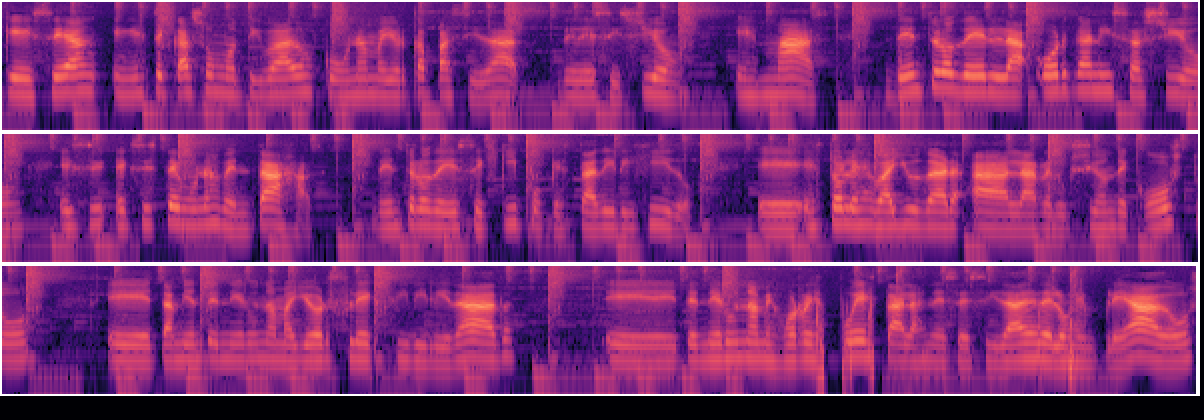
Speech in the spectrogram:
que sean en este caso motivados con una mayor capacidad de decisión. Es más, Dentro de la organización existen unas ventajas dentro de ese equipo que está dirigido. Eh, esto les va a ayudar a la reducción de costos, eh, también tener una mayor flexibilidad, eh, tener una mejor respuesta a las necesidades de los empleados,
